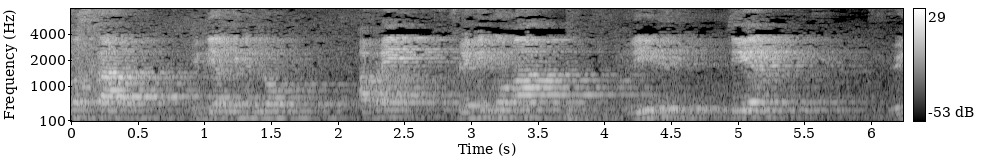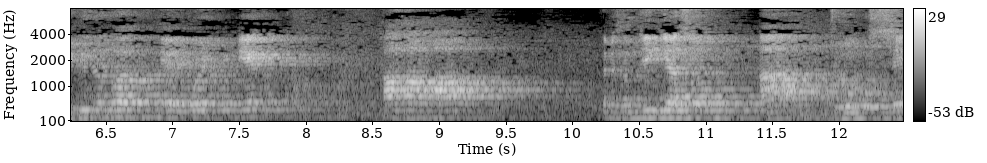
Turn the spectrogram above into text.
નમસ્કાર, વિદ્યાર્થી મિત્રો. આપણે ફ્લેમિંગોમાં રીડ 13 વિડિયો નંબર 13.1 હા હા હા. તમે સમજી ગયા છો, આ જોક્સ છે.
